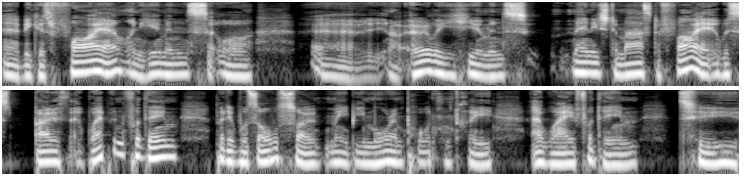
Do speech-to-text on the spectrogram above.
uh, because fire, when humans or uh, you know early humans managed to master fire, it was both a weapon for them, but it was also maybe more importantly a way for them to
